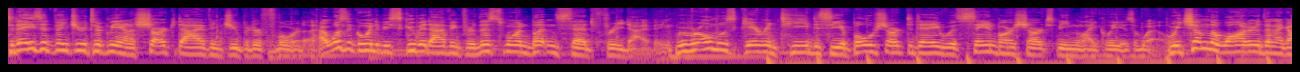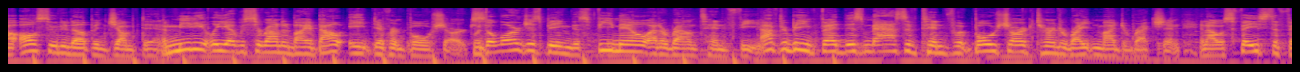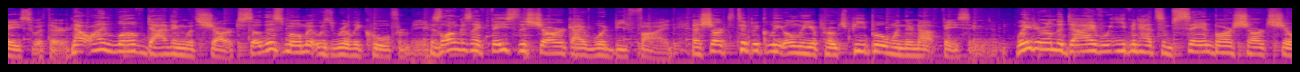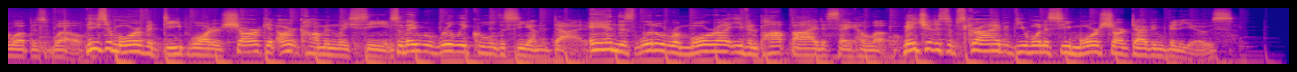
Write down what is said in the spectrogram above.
Today's adventure took me on a shark dive in Jupiter, Florida. I wasn't going to be scuba diving for this one, but instead free diving. We were almost guaranteed to see a bull shark today, with sandbar sharks being likely as well. We chummed the water, then I got all suited up and jumped in. Immediately, I was surrounded by about 8 different bull sharks, with the largest being this female at around 10 feet. After being fed, this massive 10 foot bull shark turned right in my direction, and I was face to face with her. Now, I love diving with sharks, so this moment was really cool for me. As long as I face the shark, I would be fine, as sharks typically only approach people when they're not facing them. Later on the dive, we even had some sandbar sharks show up as well. These are more of a deep water shark and aren't commonly seen, so they were really cool to see on the dive. And this little remora even popped by to say hello. Make sure to subscribe if you want to see more shark diving videos.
